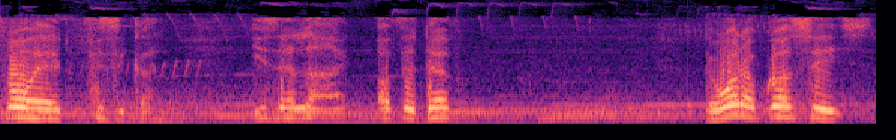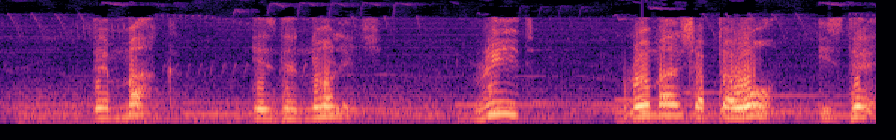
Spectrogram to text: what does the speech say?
forehead physically. Is a lie of the devil. The word of God says the mark is the knowledge. Read Romans chapter 1 is there.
